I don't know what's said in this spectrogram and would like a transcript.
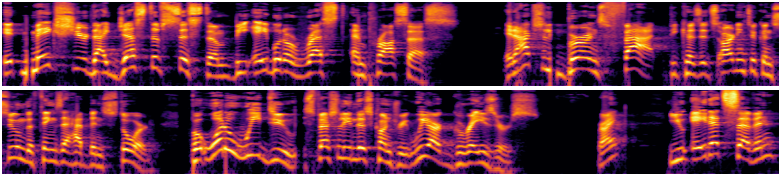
It makes your digestive system be able to rest and process. It actually burns fat because it's starting to consume the things that have been stored. But what do we do, especially in this country? We are grazers, right? You ate at seven.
